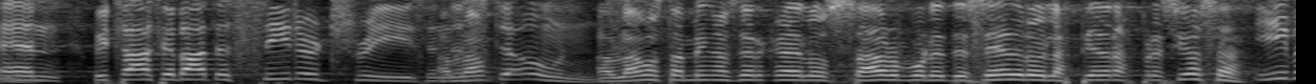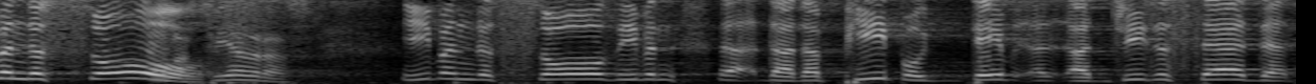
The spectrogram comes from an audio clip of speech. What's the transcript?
And we talked about the cedar trees and the Hablam- stones. hablamos también acerca de los árboles de cedro y las piedras preciosas. Even the Las souls. piedras. Even the souls, even the, the, the people. David, uh, uh, Jesus said that,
